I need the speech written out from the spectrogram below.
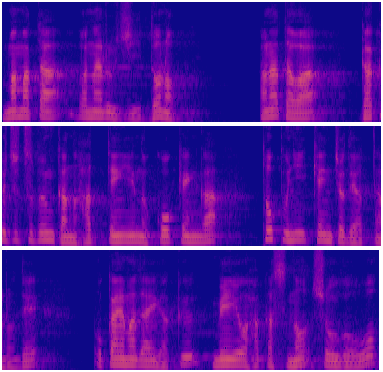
ママタ・バナルジー殿あなたは 学術文化の発展への貢献が特に顕著であったので岡山大学名誉博士の称号を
